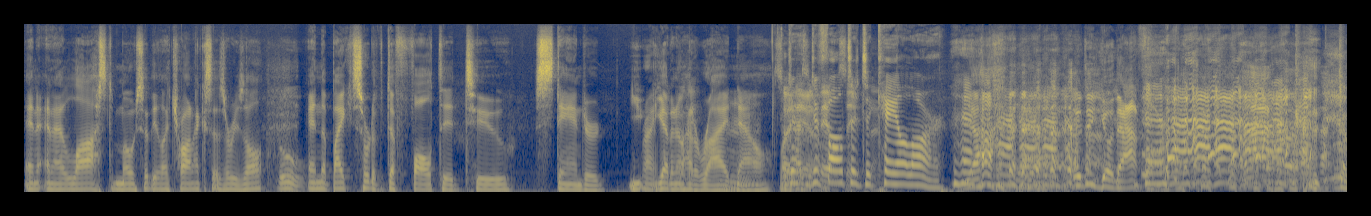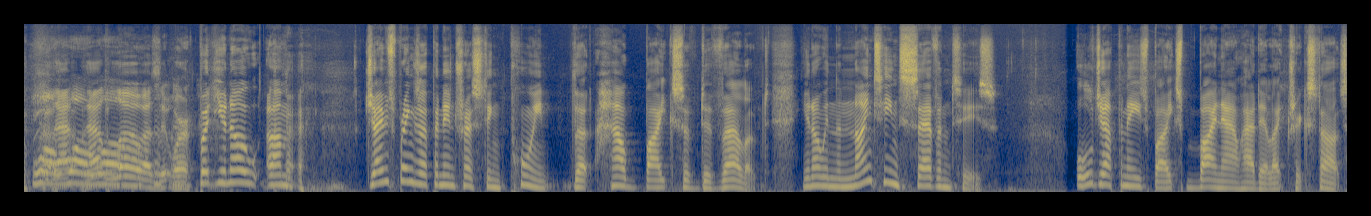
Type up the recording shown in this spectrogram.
and and I lost most of the electronics as a result. Ooh. And the bike sort of defaulted to standard. You, Right. you got to know how to ride now. So De- it defaulted to fail-safe KLR. Yeah, it didn't go that far. Whoa, that, whoa, that whoa. low, as it were. But you know, um, James brings up an interesting point that how bikes have developed. You know, in the 1970s, all Japanese bikes by now had electric starts,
